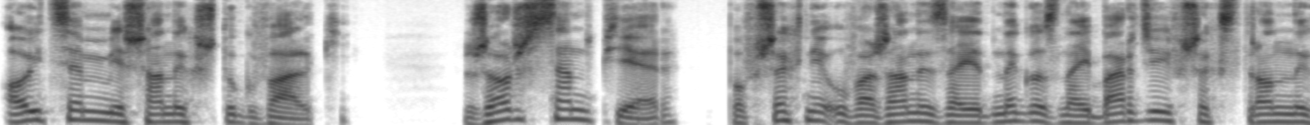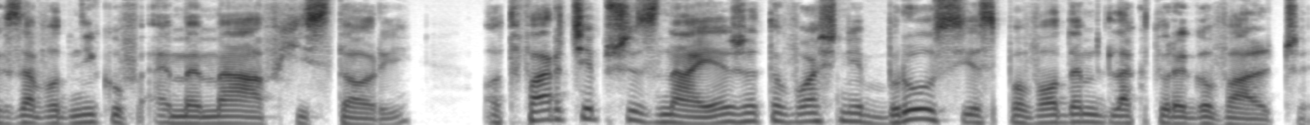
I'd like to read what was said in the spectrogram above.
ojcem mieszanych sztuk walki. Georges St-Pierre, powszechnie uważany za jednego z najbardziej wszechstronnych zawodników MMA w historii, otwarcie przyznaje, że to właśnie Bruce jest powodem, dla którego walczy.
